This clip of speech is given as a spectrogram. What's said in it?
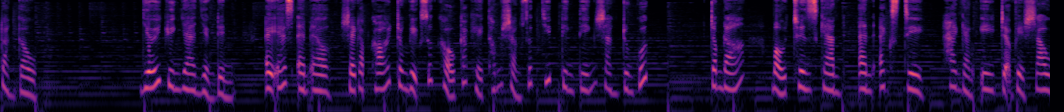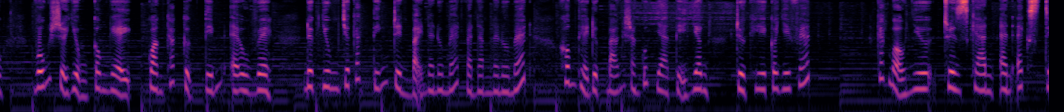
toàn cầu. Giới chuyên gia nhận định, ASML sẽ gặp khó trong việc xuất khẩu các hệ thống sản xuất chip tiên tiến sang Trung Quốc. Trong đó, mẫu TwinScan NXT 2000i trở về sau, vốn sử dụng công nghệ quan khắc cực tím EUV, được dùng cho các tiến trình 7 nanomet và 5 nanomet, không thể được bán sang quốc gia tỷ dân trừ khi có giấy phép. Các mẫu như TwinScan NXT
